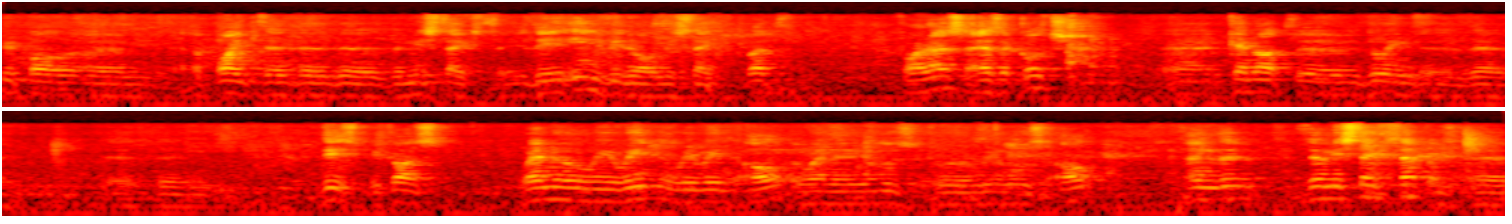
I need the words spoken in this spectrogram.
people um, appoint the, the, the, the mistakes, the individual mistakes. But for us as a coach, uh, cannot uh, doing the, the, the, the, this because when we win, we win all. When we lose, we lose all. And the, the mistakes happen. Uh,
